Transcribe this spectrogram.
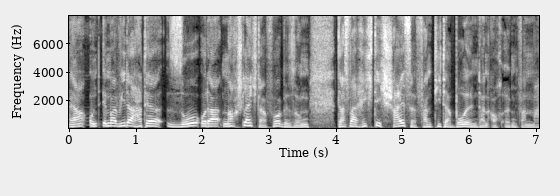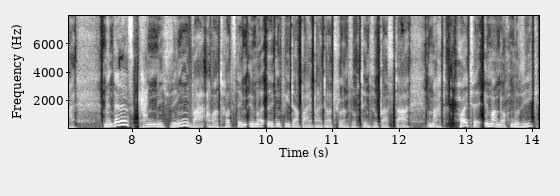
Ja, und immer wieder hat er so oder noch schlechter vorgesungen. Das war richtig scheiße, fand Dieter Bohlen dann auch irgendwann mal. Menderes kann nicht singen, war aber trotzdem immer irgendwie dabei bei Deutschland sucht den Superstar, macht heute immer noch Musik.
